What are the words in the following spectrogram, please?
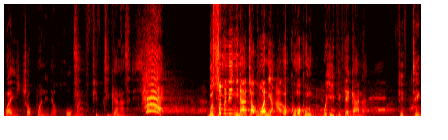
where you chop money, the whole month, 50 Ghana cedis. bosom ne nyinaa chop money a oku okunu woyi 50 ghana. 50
